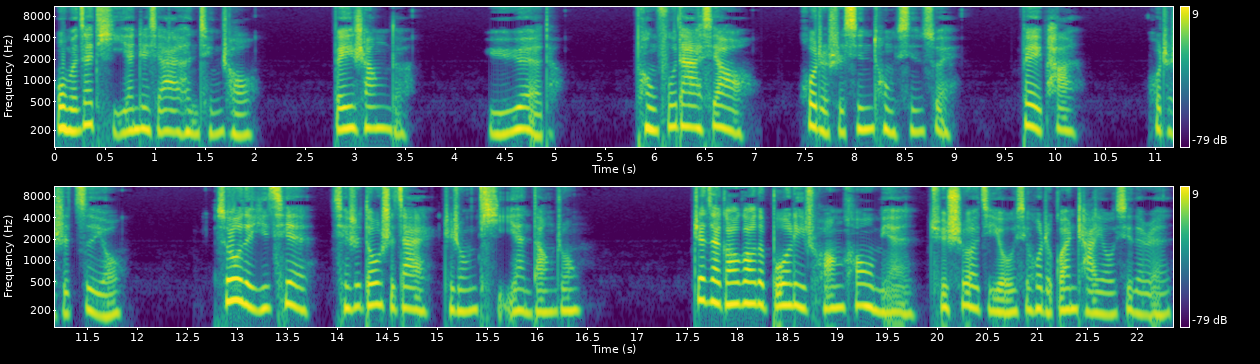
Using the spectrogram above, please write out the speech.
我们在体验这些爱恨情仇，悲伤的、愉悦的、捧腹大笑，或者是心痛心碎、背叛，或者是自由。所有的一切，其实都是在这种体验当中。站在高高的玻璃窗后面去设计游戏或者观察游戏的人，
